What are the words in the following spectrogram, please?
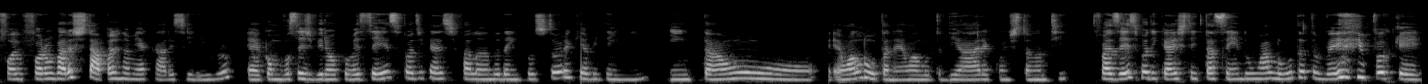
foi, foram vários tapas na minha cara esse livro. É, como vocês viram, eu comecei esse podcast falando da impostora que habita em mim. Então, é uma luta, né? Uma luta diária, constante fazer esse podcast está sendo uma luta também, porque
